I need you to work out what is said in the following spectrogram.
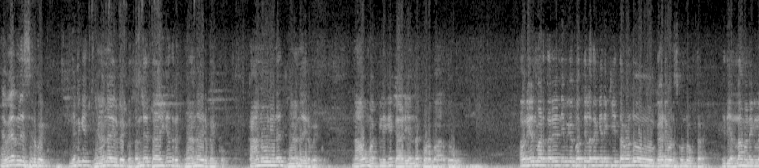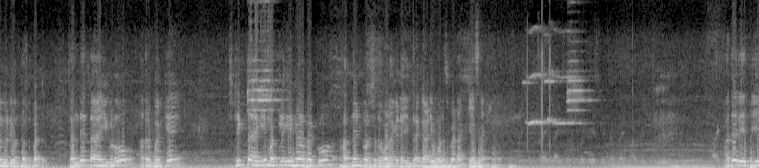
ಅವೇರ್ನೆಸ್ ಇರಬೇಕು. ನಿಮಗೆ ಜ್ಞಾನ ಇರಬೇಕು, ತಂದೆ ತಾಯಿಗೆ ಅದರ ಜ್ಞಾನ ಇರಬೇಕು, ಕಾನೂನಿನ ಜ್ಞಾನ ಇರಬೇಕು. ನಾವು ಮಕ್ಕಳಿಗೆ ಗಾಡಿಯನ್ನ ಕೊಡಬಾರದು. ಅವ್ರು ಏನು ಮಾಡ್ತಾರೆ, ನಿಮಗೆ ಗೊತ್ತಿಲ್ಲದಂಗೆ ಕೀ ತಗೊಂಡು ಗಾಡಿ ಓಡಿಸ್ಕೊಂಡು ಹೋಗ್ತಾರೆ. ಇದು ಎಲ್ಲ ಮನೆಗಳಲ್ಲಿ ನಡೆಯುವಂಥದ್ದು. ಬಟ್ ತಂದೆ ತಾಯಿಗಳು ಅದರ ಬಗ್ಗೆ ಸ್ಟ್ರಿಕ್ಟ್ ಆಗಿ ಮಕ್ಕಳಿಗೆ ಹೇಳಬೇಕು. ಹದಿನೆಂಟು ವರ್ಷದ ಒಳಗಡೆ ಇದ್ರೆ ಗಾಡಿ ಓಡಿಸ್ಬೇಡ, ಕೇಸ್ ಹಾಕ್ತಾರೆ. ಅದೇ ರೀತಿ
